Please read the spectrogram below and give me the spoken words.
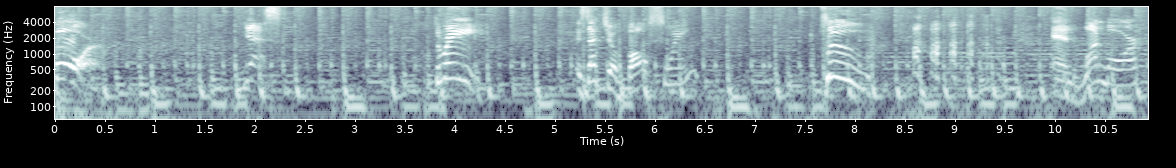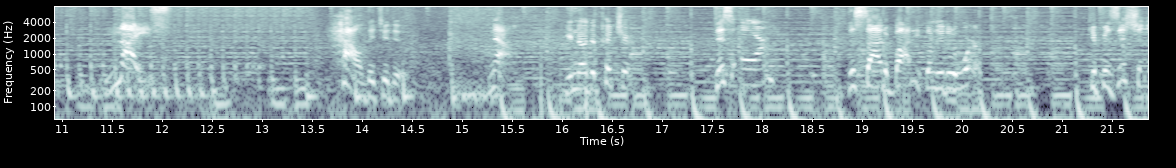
Four. Yes. Three. Is that your ball swing? Two. and one more. Nice. How did you do? Now, you know the picture. This arm, this side of body gonna do the work. Get position,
